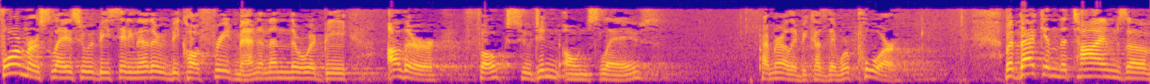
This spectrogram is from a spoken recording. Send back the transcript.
former slaves who would be sitting there. They would be called freedmen. And then there would be other folks who didn't own slaves, primarily because they were poor. But back in the times of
